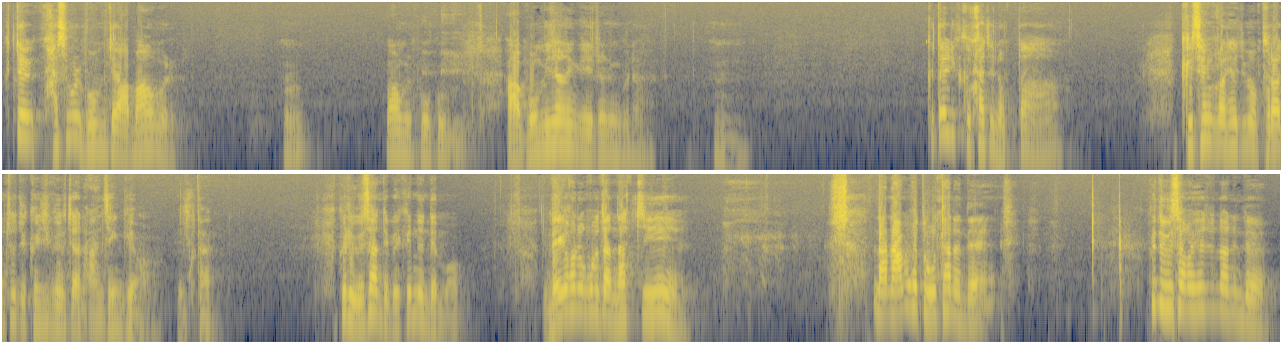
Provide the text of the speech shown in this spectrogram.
그때 가슴을 보면 돼. 아 마음을 어? 마음을 보고 아 몸이라는 게 이러는구나. 음. 끄달릴 것까지는 없다. 그 생각을 해주면 불안 초조 근심걱정은 안 생겨 일단. 그리고 의사한테 맡겼는데 뭐 내가 하는 것보다 낫지. 난 아무것도 못하는데. 근데 의사가 해준다는데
